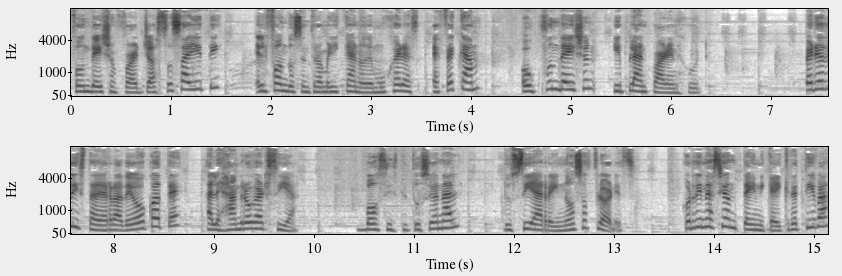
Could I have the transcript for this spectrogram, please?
Foundation for a Just Society, el Fondo Centroamericano de Mujeres FCAM, Oak Foundation y Planned Parenthood. Periodista de Radio Ocote, Alejandro García. Voz institucional, Lucía Reynoso Flores. Coordinación técnica y creativa,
